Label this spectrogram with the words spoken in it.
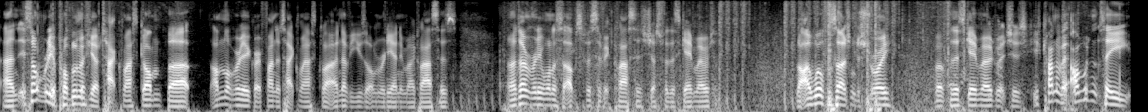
And it's not really a problem if you have tac mask on, but I'm not really a great fan of tac mask. Like I never use it on really any of my classes. And I don't really want to set up specific classes just for this game mode. Like, I will for search and destroy, but for this game mode, which is, kind of, I wouldn't say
